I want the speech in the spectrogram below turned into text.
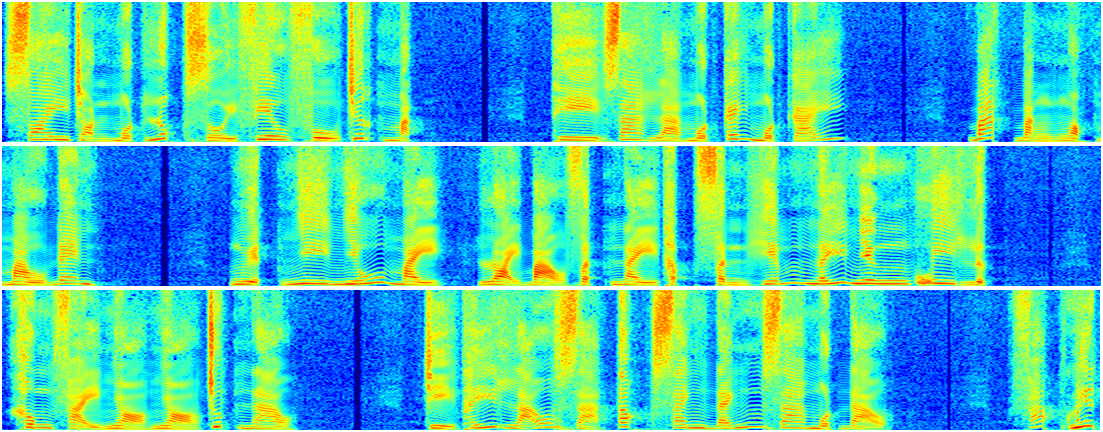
Xoay tròn một lúc rồi phiêu phù trước mặt. Thì ra là một cái một cái. Bát bằng ngọc màu đen. Nguyệt Nhi nhíu mày. Loại bảo vật này thập phần hiếm nấy nhưng uy lực. Không phải nhỏ nhỏ chút nào. Chỉ thấy lão giả tóc xanh đánh ra một đạo. Pháp quyết.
